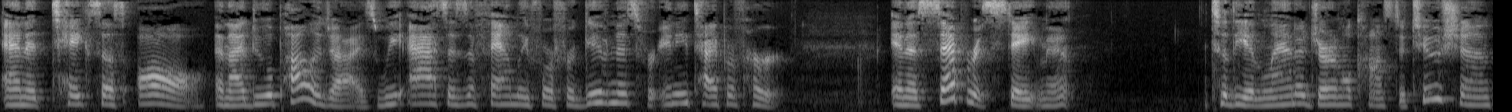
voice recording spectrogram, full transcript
and it takes us all. And I do apologize. We ask as a family for forgiveness for any type of hurt. In a separate statement to the Atlanta Journal Constitution,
